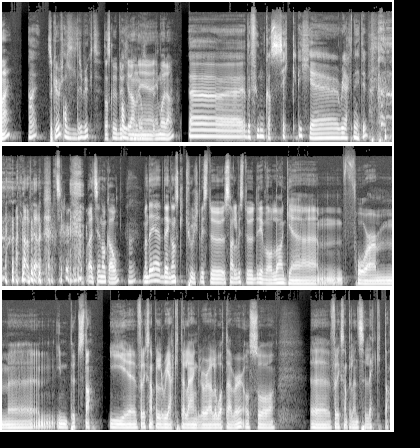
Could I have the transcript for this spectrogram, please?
Nei? Nei. Så kult. Aldri brukt. Da skal vi bruke Aldri den i, i morgen. Eh, det funka sikkert ikke React Native. Det vet ikke noe om. Men det er, det er ganske kult, hvis du, selv hvis du driver og lager um, form uh, inputs da, i uh, f.eks. React eller Angler eller whatever, og så uh, f.eks. en select. da.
